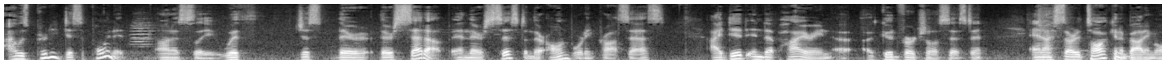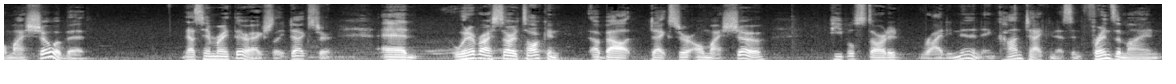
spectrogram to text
I was pretty disappointed, honestly, with just their their setup and their system, their onboarding process. I did end up hiring a, a good virtual assistant, and I started talking about him on my show a bit That's him right there, actually, Dexter. And whenever I started talking about Dexter on my show, people started writing in and contacting us. And friends of mine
